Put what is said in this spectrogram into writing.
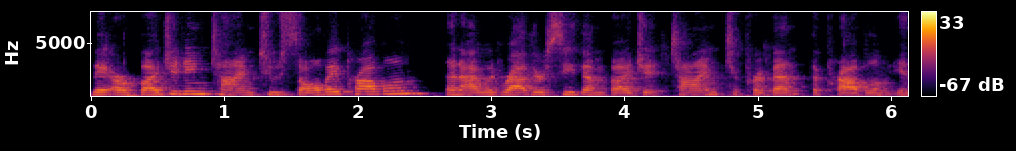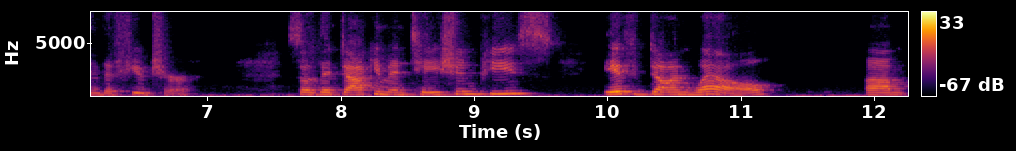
They are budgeting time to solve a problem, and I would rather see them budget time to prevent the problem in the future. So the documentation piece, if done well, um,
